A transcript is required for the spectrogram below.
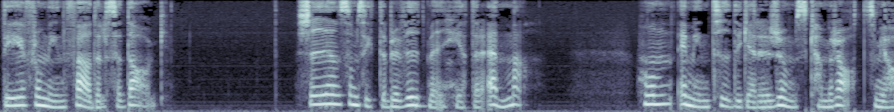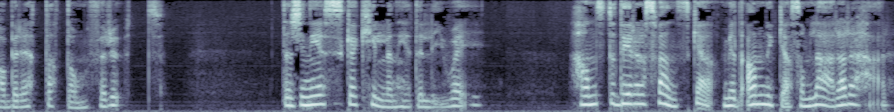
Det är från min födelsedag. Tjejen som sitter bredvid mig heter Emma. Hon är min tidigare rumskamrat som jag har berättat om förut. Den kinesiska killen heter Li Wei. Han studerar svenska med Annika som lärare här.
